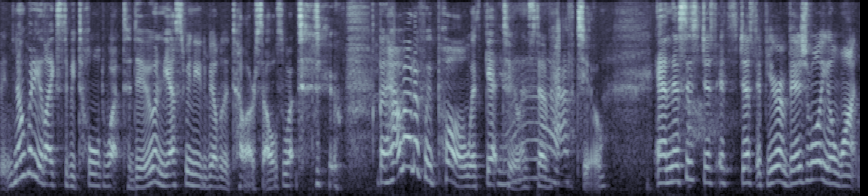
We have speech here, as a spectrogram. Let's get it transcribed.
it's, nobody likes to be told what to do. And yes, we need to be able to tell ourselves what to do. But how about if we pull with get to instead of have to? And this is just, it's just, if you're a visual, you'll want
